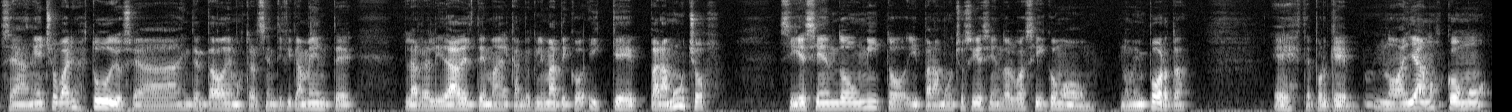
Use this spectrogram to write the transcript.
se han hecho varios estudios, se ha intentado demostrar científicamente la realidad del tema del cambio climático y que para muchos sigue siendo un mito y para muchos sigue siendo algo así como no me importa, este, porque no hallamos cómo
